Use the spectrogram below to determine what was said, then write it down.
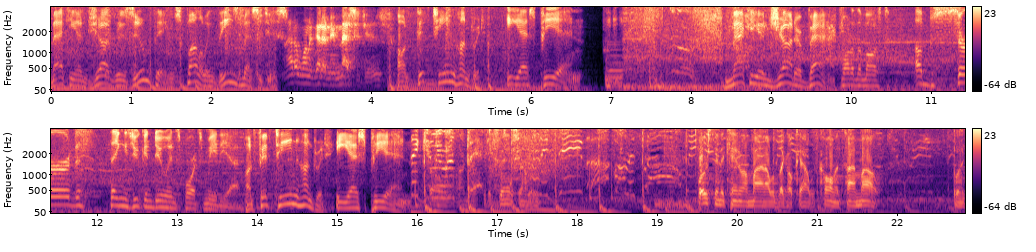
Mackey and Judd resume things following these messages I don't want to get any messages. on E 1500 ESPN. Mackey and Judd are back One of the most absurd things you can do in sports media. on E 1500 ESPN. First thing that came to my mind. I was like, okay, I was calling timeout, but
